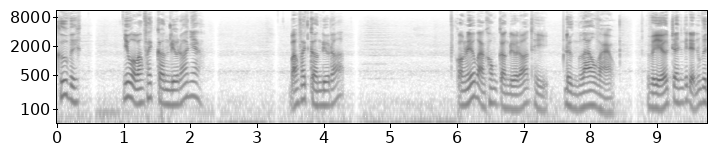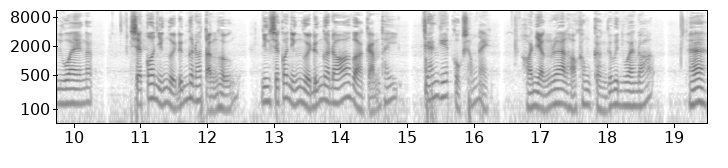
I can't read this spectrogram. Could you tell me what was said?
cứ việc. Nhưng mà bạn phải cần điều đó nha. Bạn phải cần điều đó còn nếu bạn không cần điều đó thì đừng lao vào. Vì ở trên cái đỉnh vinh quang á, sẽ có những người đứng ở đó tận hưởng, nhưng sẽ có những người đứng ở đó và cảm thấy chán ghét cuộc sống này. Họ nhận ra là họ không cần cái vinh quang đó. Ha,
